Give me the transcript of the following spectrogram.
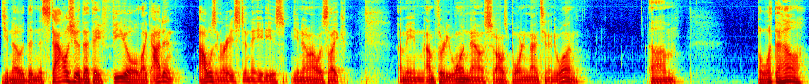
you know, the nostalgia that they feel, like I didn't, I wasn't raised in the 80s. You know, I was like, I mean, I'm 31 now, so I was born in 1991. Um, but what the hell?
